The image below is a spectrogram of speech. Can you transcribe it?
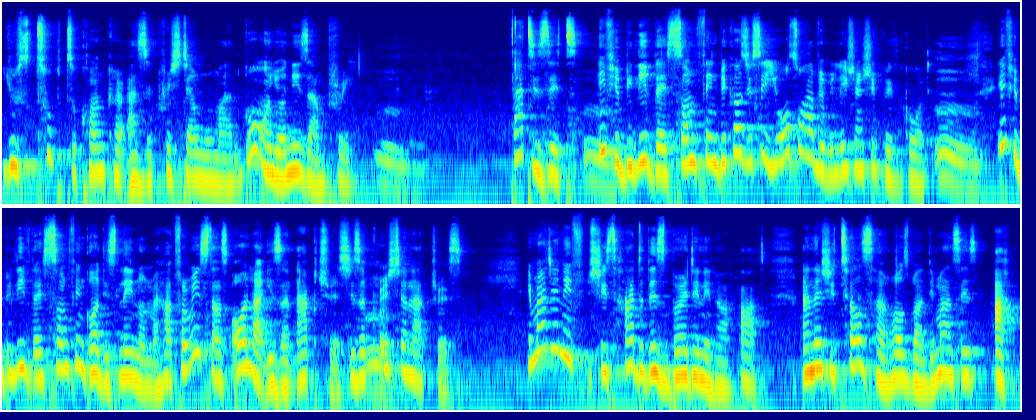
You stoop to conquer as a Christian woman. Go on your knees and pray. That is it. Mm. If you believe there's something, because you see, you also have a relationship with God. Mm. If you believe there's something God is laying on my heart, for instance, Ola is an actress, she's a mm. Christian actress. Imagine if she's had this burden in her heart, and then she tells her husband, the man says, Ah,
